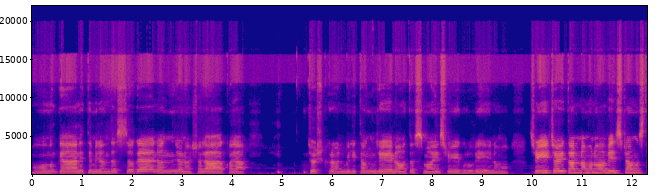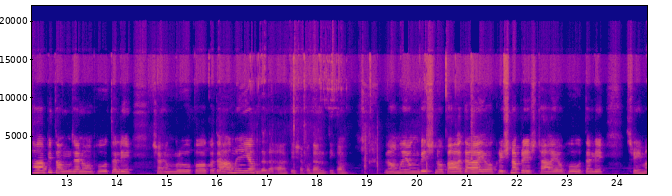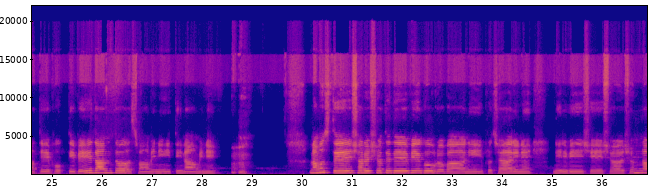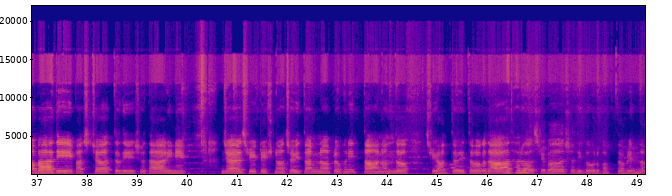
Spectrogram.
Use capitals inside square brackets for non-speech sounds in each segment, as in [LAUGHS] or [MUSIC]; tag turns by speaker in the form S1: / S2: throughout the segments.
S1: ॐ ज्ञानितिमिरन्धस्य ज्ञानञ्जनशलाकया चष्करन्मिलितं येन तस्मै श्रीगुरुवे नमः श्रीचैतन्यमनोभीष्टं स्थापितं जेन भूतले स्वयं रूपकदा मह्यं ददाति शपदान्तिकं नमयं विष्णुपादाय कृष्णप्रेष्ठाय भूतले श्रीमते भक्तिवेदान्त स्वामिनीति नामिने नमस्ते सरस्वती देवी गौरवाणी प्रचारिणे निर्विशेष शून्यवादी पाश्चात्यदेशतारिणे जय श्री कृष्ण चैतन्य प्रभु नित्यानंद श्री अद्वैत गदाधर श्रीवासदि गौरभक्तवृंद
